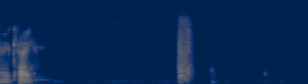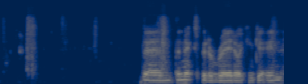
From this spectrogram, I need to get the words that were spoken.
Okay. Then the next bit of red I can get in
